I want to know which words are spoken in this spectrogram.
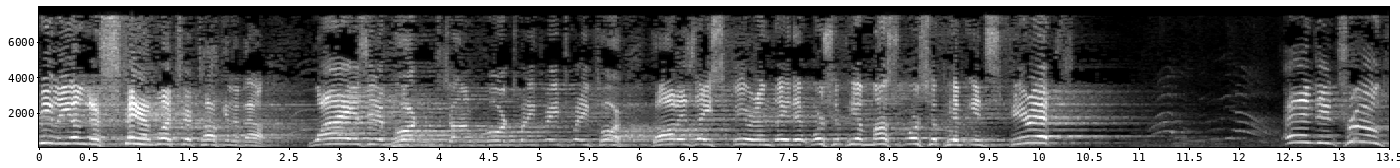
really understand what you're talking about. Why is it important? John 4, 23 24. God is a spirit and they that worship him must worship him in spirit and in truth.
